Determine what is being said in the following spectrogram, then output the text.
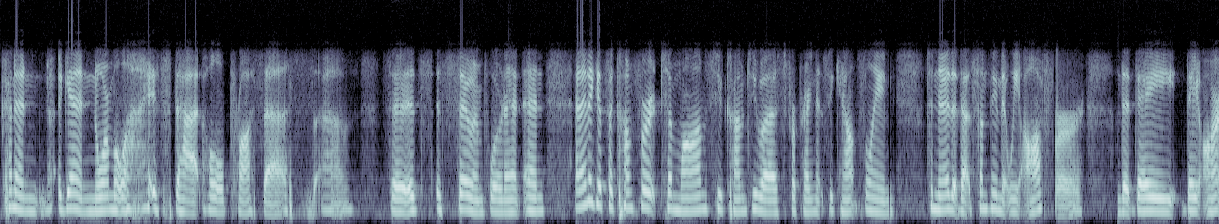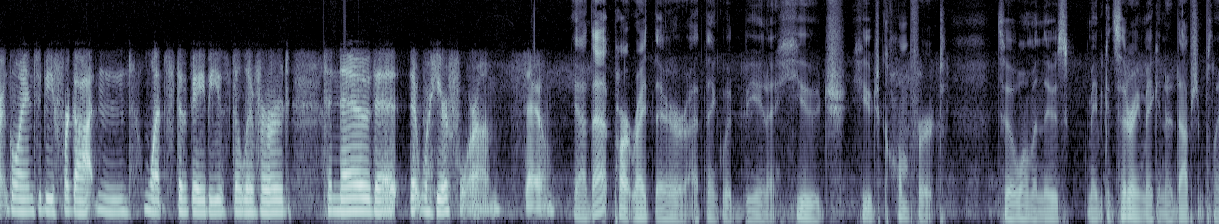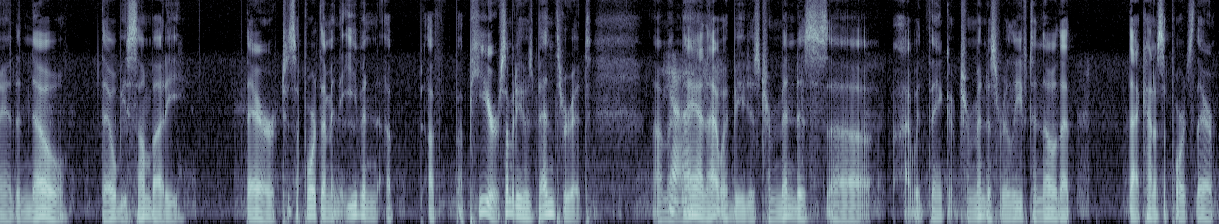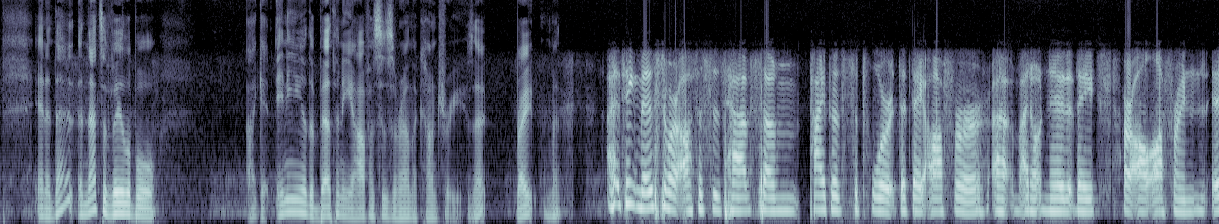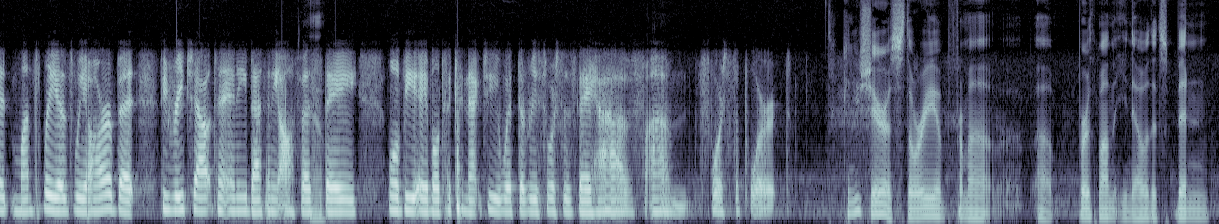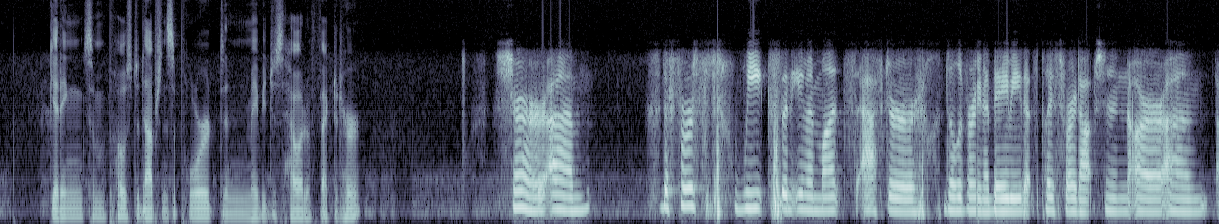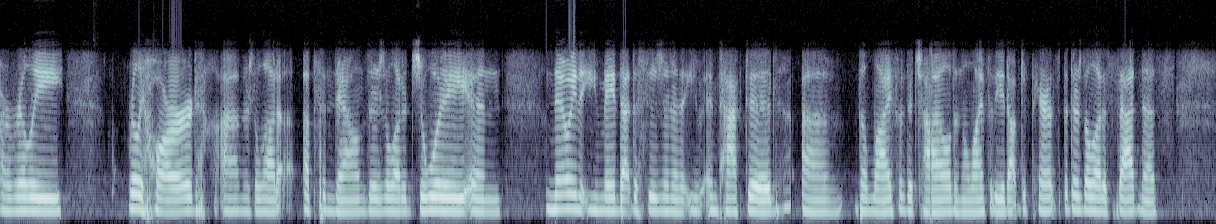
kind of again normalize that whole process. Um, so it's it's so important, and and I think it's a comfort to moms who come to us for pregnancy counseling to know that that's something that we offer. That they they aren't going to be forgotten once the baby is delivered. To know that that we're here for them. So yeah that part right there i think would be in a huge huge comfort to a woman who's maybe considering making an adoption plan to know there will be somebody there to support them and even a, a, a peer, somebody who's been through it. Um, Yeah. man, that would be just tremendous. Uh, I would think a tremendous relief to know that that kind of support's there, and that and that's available. Like at any of the Bethany offices around the country. Is that right? I- I think most of our offices have some type of support that they offer. Um, I don't know that they are all offering it monthly as we are, but if you reach out to any Bethany office, Yeah. they will be able to connect you with the resources they have um, for support. Can you share a story of, from a, a birth mom that you know that's been getting some post adoption support and maybe just how it affected her? Sure. Um, the first weeks and even months after delivering a baby that's placed for adoption are um, are really really hard. Um, there's a lot of ups and downs. There's a lot of joy in knowing that you made that decision and that you impacted um, the life of the child and the life of the adoptive parents. But there's a lot of sadness.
